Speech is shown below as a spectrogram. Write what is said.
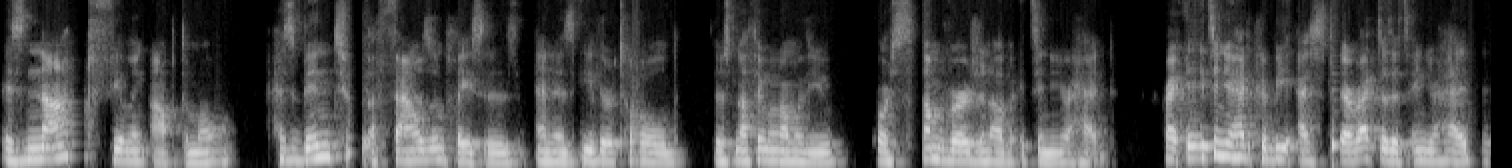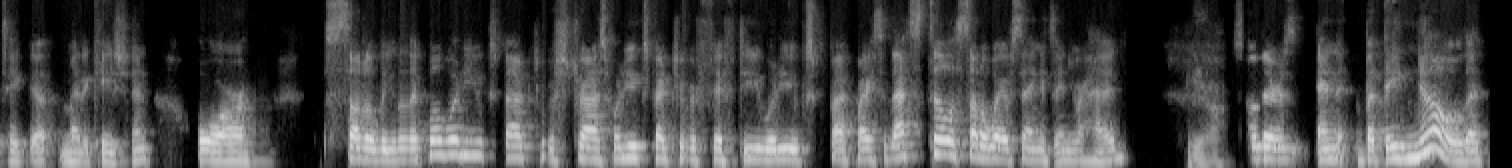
is not feeling optimal has been to a thousand places and is either told there's nothing wrong with you or some version of it's in your head, right? It's in your head could be as direct as it's in your head to take a medication or subtly like, well, what do you expect? You're stressed. What do you expect? You're 50. What do you expect? Right. So that's still a subtle way of saying it's in your head. Yeah. So there's, and, but they know that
